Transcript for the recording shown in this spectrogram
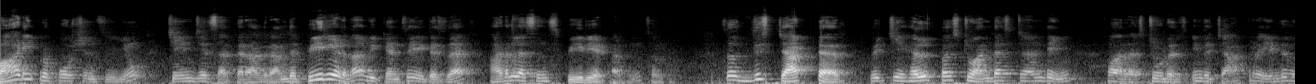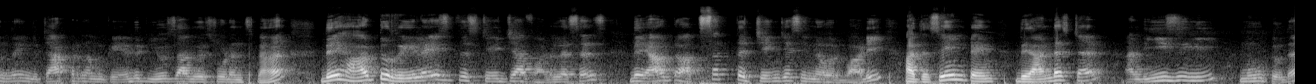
body ப்ரொபோர்ஷன்ஸ்லேயும் சேஞ்சஸ் அக்கர் ஆகுற அந்த பீரியட் தான் we can say it is the adolescence period அப்படின்னு சொல்கிறோம் so this chapter which help us to understanding for students இந்த சாப்டர் எது வந்து இந்த சாப்டர் நமக்கு எதுக்கு யூஸ் ஆகுது ஸ்டூடெண்ட்ஸ்னா they have to realise the stage of adolescence they have to accept the changes in our body at the same time they understand and easily move to the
